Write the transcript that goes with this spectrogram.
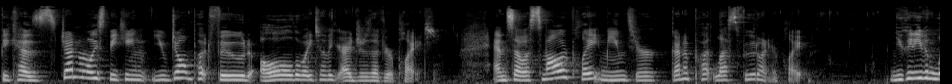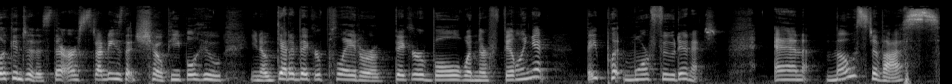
Because generally speaking, you don't put food all the way to the edges of your plate. And so a smaller plate means you're to put less food on your plate. You can even look into this. There are studies that show people who, you know, get a bigger plate or a bigger bowl when they're filling it, they put more food in it. And most of us,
